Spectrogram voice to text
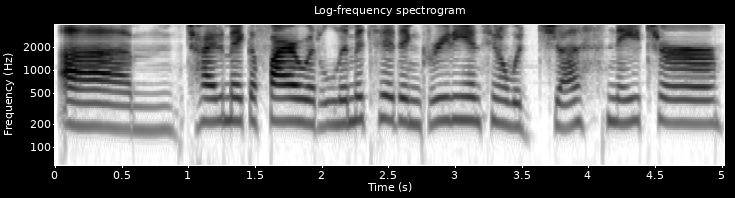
Um, try to make a fire with limited ingredients, you know, with just nature,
